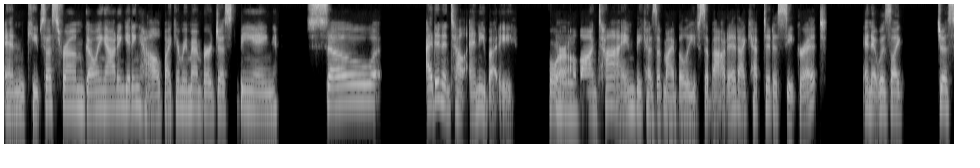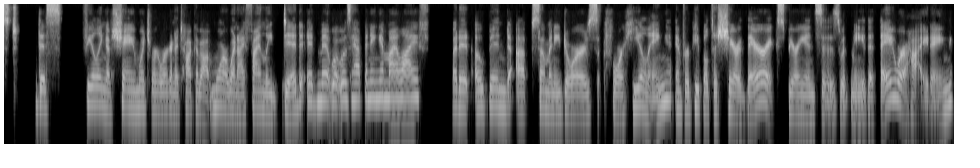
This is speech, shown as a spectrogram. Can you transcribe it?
and keeps us from going out and getting help. I can remember just being so I didn't tell anybody for Mm. a long time because of my beliefs about it. I kept it a secret. And it was like just this feeling of shame, which we're, we're going to talk about more when I finally did admit what was happening in my life. But it opened up so many doors for healing and for people to share their experiences with me that they were hiding.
